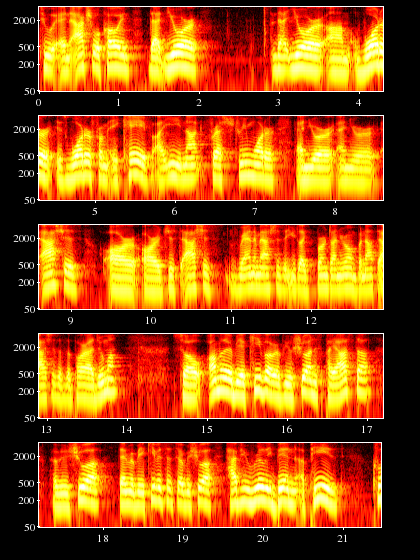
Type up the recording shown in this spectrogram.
to an actual Kohen that your that your um, water is water from a cave, i.e., not fresh stream water, and your and your ashes are are just ashes, random ashes that you like burnt on your own, but not the ashes of the paraduma. So Amar Rabbi Akiva, Rabbi Yeshua, and his payasta, Rabbi Yeshua. Then Rabbi Akiva says to Rabbi Yeshua, "Have you really been appeased? We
